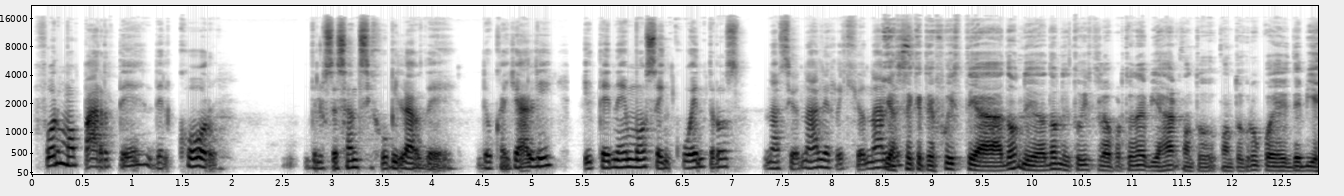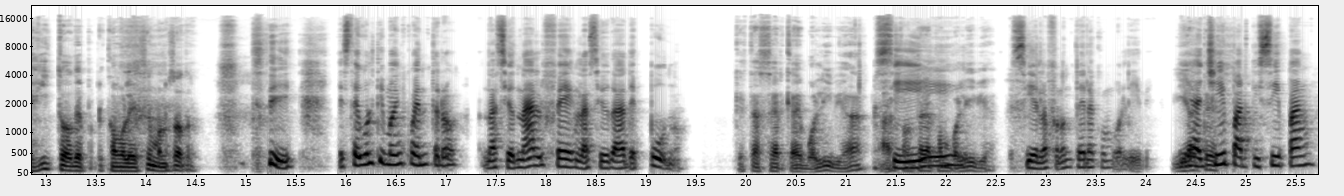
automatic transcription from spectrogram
formo parte del coro de los cesantes y jubilados de, de Ucayali y tenemos encuentros nacionales, regionales. Ya sé que te fuiste a dónde, a dónde tuviste la oportunidad de viajar con tu, con tu grupo de, de viejitos, de, como le decimos nosotros. Sí, este último encuentro nacional fue en la ciudad de Puno, que está cerca de Bolivia, ¿eh? a la Sí. frontera con Bolivia. sí, en la frontera con Bolivia. Y Y, allí participan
